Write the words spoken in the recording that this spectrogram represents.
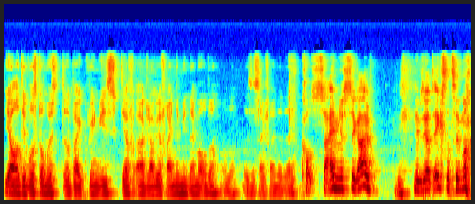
Ja, die, was damals dabei gewesen ist, darf auch, glaube ich, eine Freundin mitnehmen, oder? Oder ist es seine Freundin? Äh, Kann sein, mir ist es egal. Nehmen sie halt extra Zimmer.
